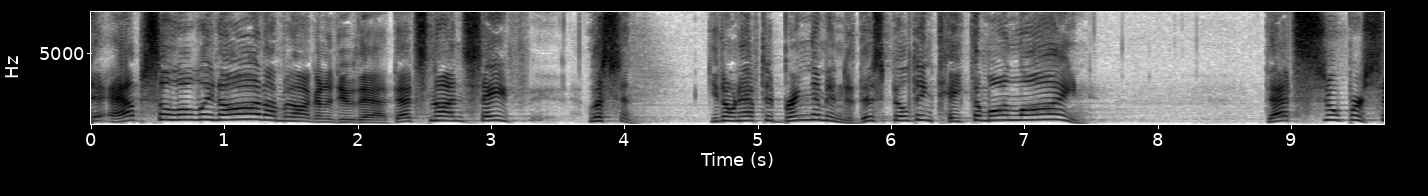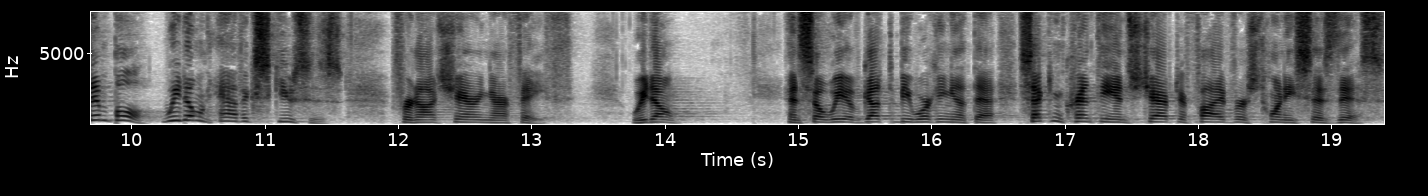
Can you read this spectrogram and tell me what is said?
absolutely not. I'm not going to do that. That's not safe. Listen, you don't have to bring them into this building, take them online. That's super simple. We don't have excuses for not sharing our faith. We don't. And so we have got to be working at that. Second Corinthians chapter 5 verse 20 says this.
